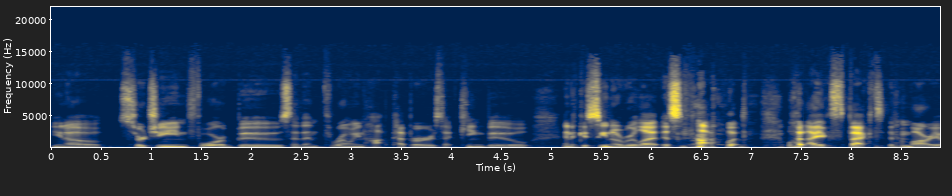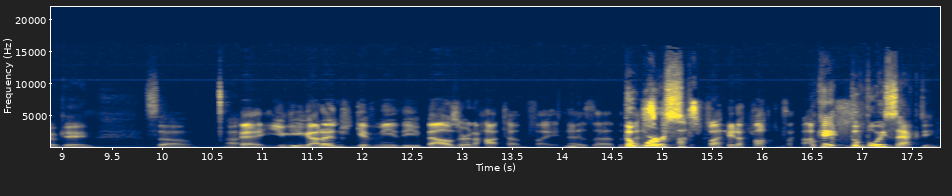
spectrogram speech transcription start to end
you know, searching for Boos and then throwing hot peppers at King Boo in a casino roulette is not what what I expect in a Mario game. So. Uh, okay, you, you gotta give me the Bowser in a hot tub fight as uh, the, the worst fight of all time. Okay, the voice acting.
